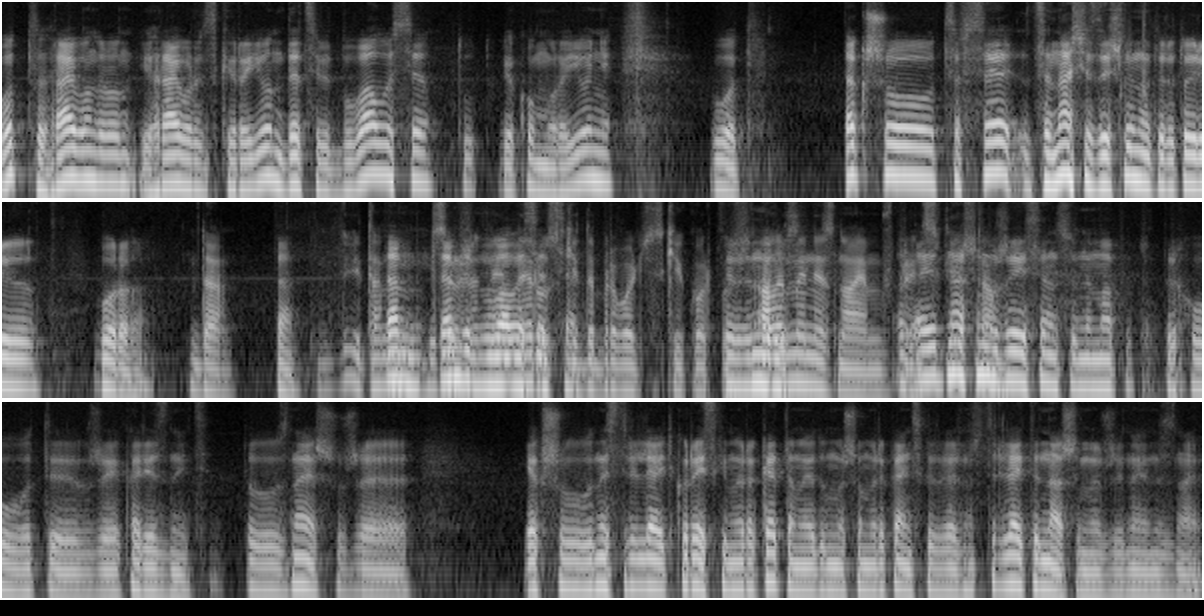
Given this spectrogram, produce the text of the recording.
От Грайворон і Грайворонський район, де це відбувалося, тут, в якому районі. От. Так що це все, це наші зайшли на територію ворога. Да. Так. І там, Там- і це там вже не, не русський добровольчий корпус. Вже не Але русський. ми не знаємо, в принципі. А нашому там... вже і сенсу нема приховувати вже яка різниця. То знаєш, уже, якщо вони стріляють корейськими ракетами, я думаю, що американські скажуть, ну стріляйте нашими вже, ну я не знаю.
